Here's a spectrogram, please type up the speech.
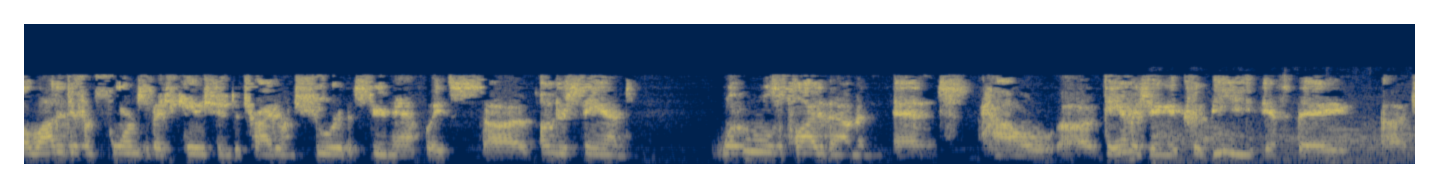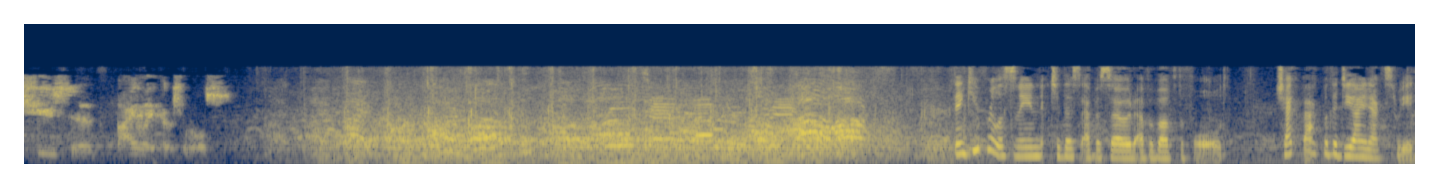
a lot of different forms of education to try to ensure that student athletes uh, understand what rules apply to them and, and how uh, damaging it could be if they uh, choose to violate those rules. Thank you for listening to this episode of Above the Fold. Check back with the DI next week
